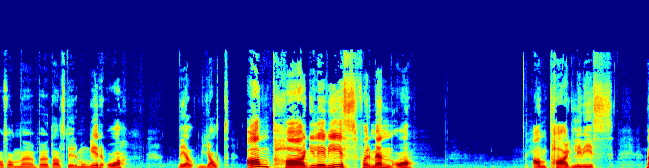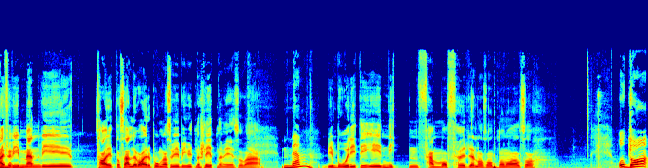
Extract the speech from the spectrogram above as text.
og sånn eh, av alt styret med unger. Og det gjaldt antageligvis for menn òg. Antageligvis. Nei, for vi menn, vi tar ikke noe særlig vare på unga, så vi blir jo ikke noe slitne, vi. Så det Men Vi bor ikke i 1945 eller noe sånt nå, nå altså. Og da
